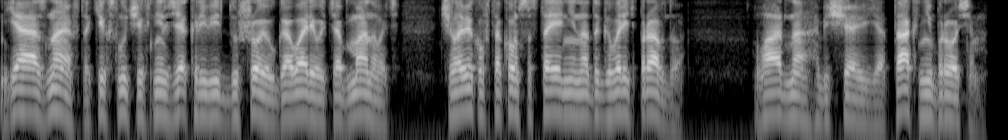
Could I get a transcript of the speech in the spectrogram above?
Я знаю, в таких случаях нельзя кривить душой, уговаривать, обманывать. Человеку в таком состоянии надо говорить правду. Ладно, обещаю я, так не бросим.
